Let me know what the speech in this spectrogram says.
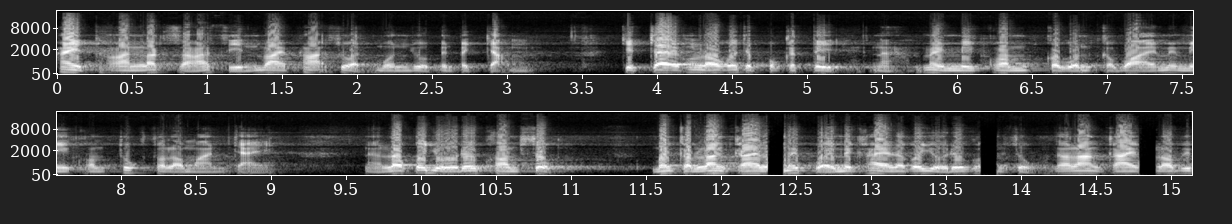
ให้ทานรักษาศีลไหว้พระสวดมนต์อยู่เป็นประจำ จิตใจของเราก็จะปกตินะไม่มีความกวนกระวาย ไม่มีความทุกข์ทรมานใจนะเราก็อยู่ด้วยความสุขเหมือนกับร่างกายเราไม่ป่วยไม่ไข้เราก็อยู่ด้วยความสุขถ้าร่างกายเราวิ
